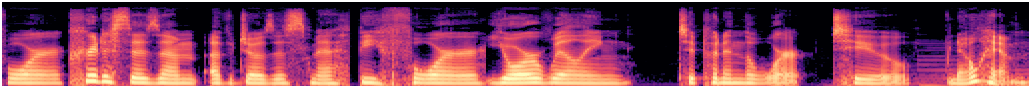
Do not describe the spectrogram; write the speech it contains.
for criticism of Joseph Smith before you're willing to put in the work to know him.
